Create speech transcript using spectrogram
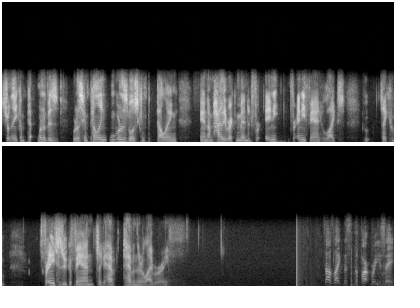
certainly comp- one of his one of his compelling one of his most compelling, and I'm highly recommended for any for any fan who likes who it's like who for any Tezuka fan to like have to have in their library. Sounds like this is the part where you say,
